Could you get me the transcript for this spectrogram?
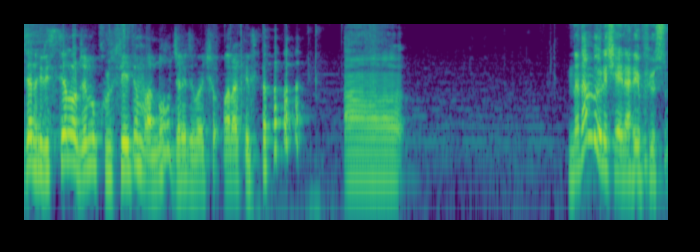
Sen Hristiyan olacağım mı? Crusade'in var. Ne olacak acaba? Çok merak ediyorum. Aa, neden böyle şeyler yapıyorsun?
